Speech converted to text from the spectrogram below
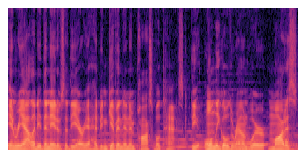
In reality, the natives of the area had been given an impossible task. The only gold around were modest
